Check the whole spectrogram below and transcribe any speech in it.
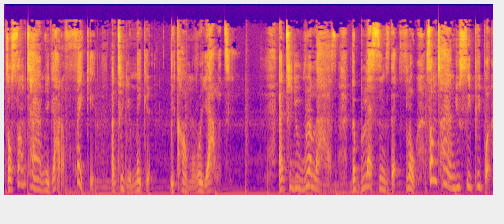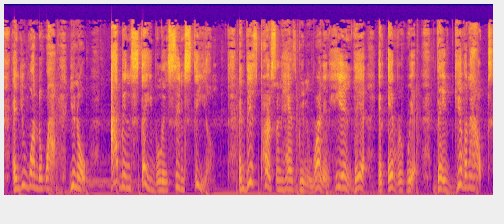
So sometimes you got to fake it until you make it become reality. Until you realize the blessings that flow. Sometimes you see people and you wonder why. You know, I've been stable and sitting still. And this person has been running here and there and everywhere. They've given out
